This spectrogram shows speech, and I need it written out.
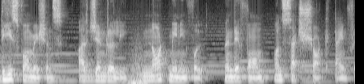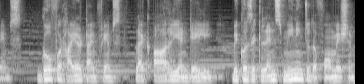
these formations are generally not meaningful when they form on such short time frames. Go for higher time frames like hourly and daily because it lends meaning to the formation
